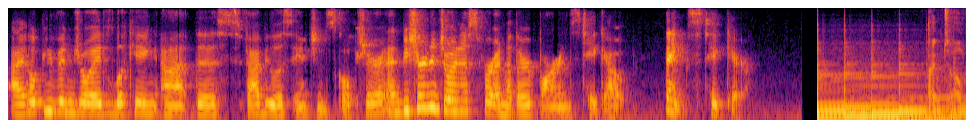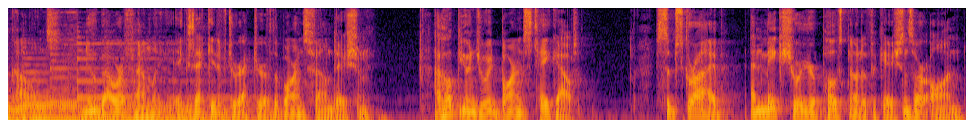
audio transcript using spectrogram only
I hope you've enjoyed looking at this fabulous ancient sculpture, and be sure to join us for another Barnes Takeout. Thanks, take care. I'm Thom Collins, Neubauer Family Executive Director of the Barnes Foundation. I hope you enjoyed Barnes Takeout. Subscribe and make sure your post notifications are on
